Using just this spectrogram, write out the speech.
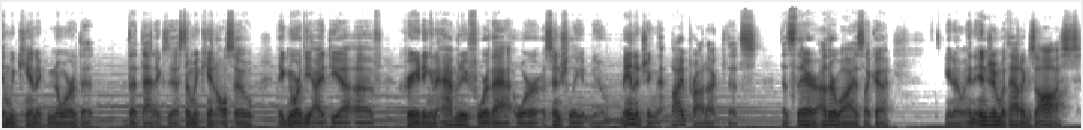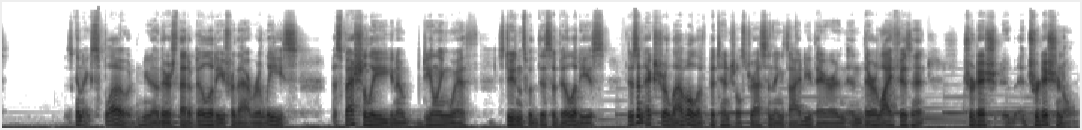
and we can't ignore that that that exists. And we can't also ignore the idea of creating an avenue for that, or essentially, you know, managing that byproduct that's that's there. Otherwise, like a you know an engine without exhaust is going to explode. You know, there's that ability for that release especially you know dealing with students with disabilities there's an extra level of potential stress and anxiety there and, and their life isn't tradi- traditional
